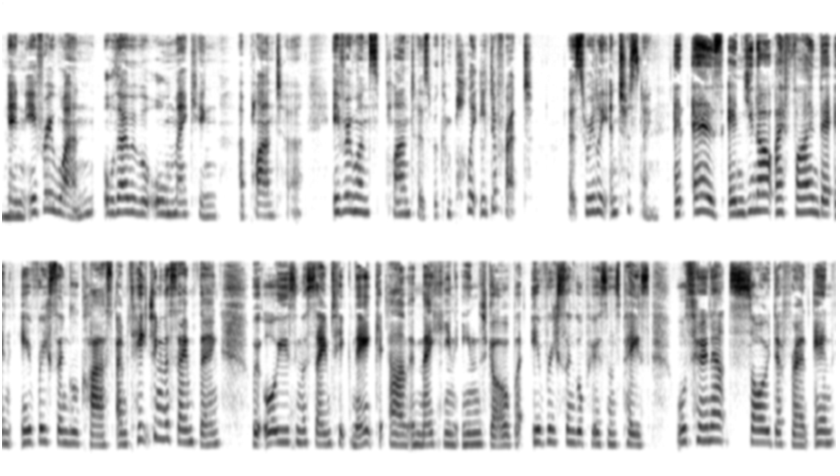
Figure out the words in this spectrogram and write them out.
Mm. And everyone, although we were all making a planter, everyone's planters were completely different. It's really interesting. It is. And you know, I find that in every single class, I'm teaching the same thing. We're all using the same technique um, and making an end goal, but every single person's piece will turn out so different. And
